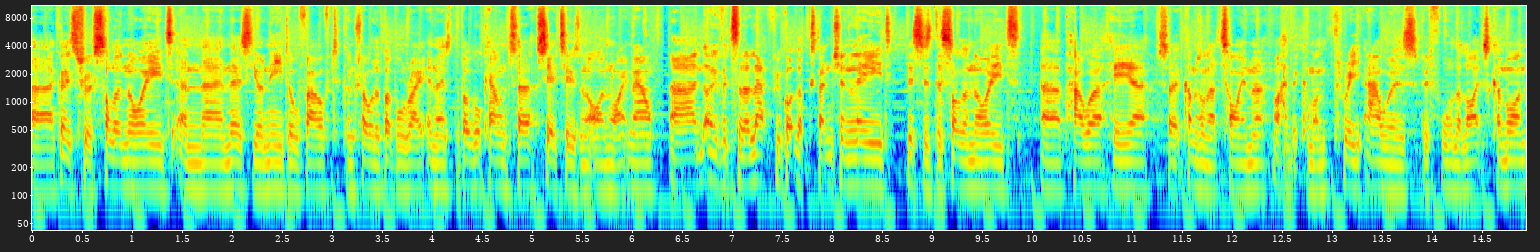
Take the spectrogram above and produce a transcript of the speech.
Uh, goes through a solenoid and then there's your needle valve to control the bubble rate and there's the bubble counter. CO2 is not on right now. And over to the left we've got the extension lead. This is the solenoid uh, power here. So it comes on a timer. I have it come on three hours before the lights come on.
